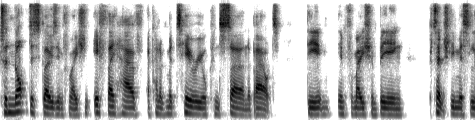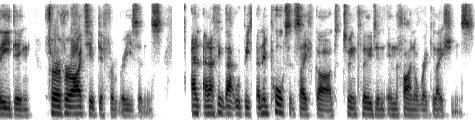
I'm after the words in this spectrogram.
to not disclose information if they have a kind of material concern about the information being potentially misleading for a variety of different reasons. And, and I think that would be an important safeguard to include in, in the final regulations.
